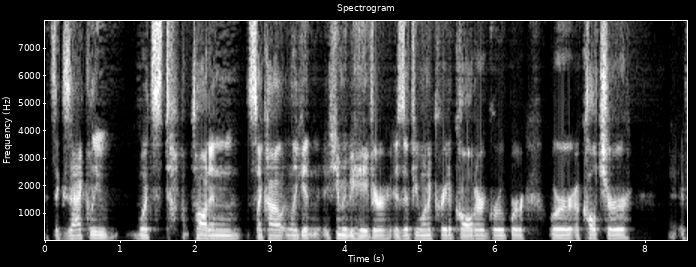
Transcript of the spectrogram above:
That's exactly what's t- taught in psychology, like in human behavior, is if you want to create a cult or a group or or a culture, if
